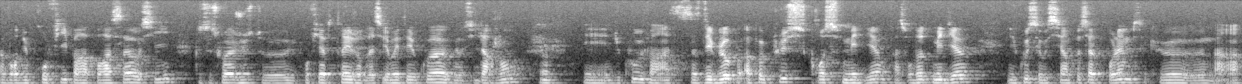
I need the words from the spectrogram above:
avoir du profit par rapport à ça aussi, que ce soit juste euh, du profit abstrait, genre de la célébrité ou quoi, mais aussi de l'argent. Et du coup, enfin, ça se développe un peu plus cross-média, enfin sur d'autres médias. Du coup, c'est aussi un peu ça le problème, c'est que euh, ben,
